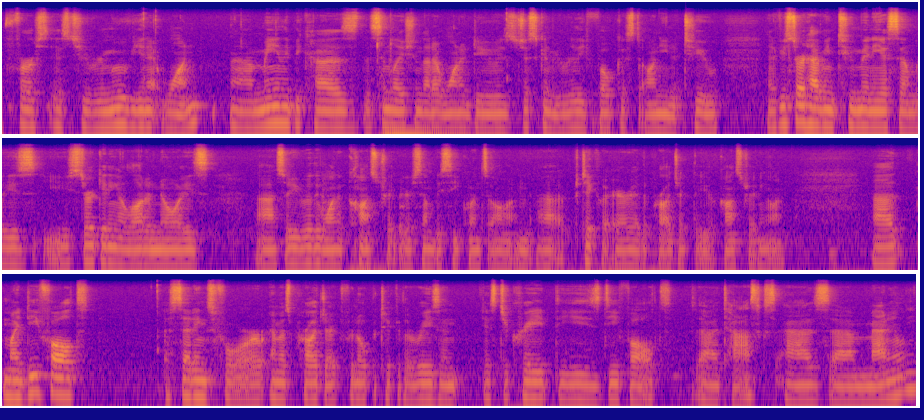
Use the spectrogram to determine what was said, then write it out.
first is to remove unit 1 uh, mainly because the simulation that I want to do is just going to be really focused on unit 2 and if you start having too many assemblies you start getting a lot of noise uh, so you really want to concentrate your assembly sequence on a particular area of the project that you're concentrating on. Uh, my default settings for MS Project for no particular reason is to create these default uh, tasks as um, manually.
